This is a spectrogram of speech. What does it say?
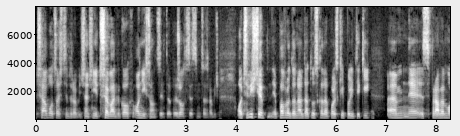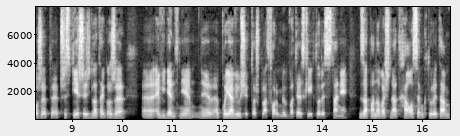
trzeba było coś z tym zrobić. Znaczy nie trzeba, tylko oni chcą rząd chce z tym coś zrobić. Oczywiście powrót Donalda Tuska do polskiej polityki sprawę może przyspieszyć, dlatego że e, ewidentnie e, pojawił się ktoś w Platformy Obywatelskiej, który jest w stanie zapanować nad chaosem, który tam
